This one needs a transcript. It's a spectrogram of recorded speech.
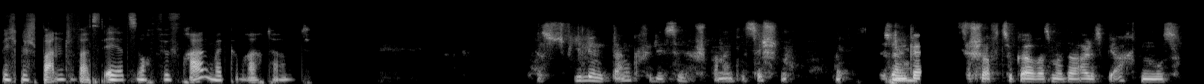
ich gespannt, was ihr jetzt noch für Fragen mitgebracht habt. vielen Dank für diese spannende Session. Das ist ja. eine kleine Wissenschaft sogar, was man da alles beachten muss.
